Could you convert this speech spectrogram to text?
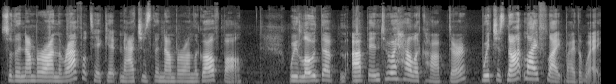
So the number on the raffle ticket matches the number on the golf ball. We load them up into a helicopter, which is not Life Flight, by the way.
